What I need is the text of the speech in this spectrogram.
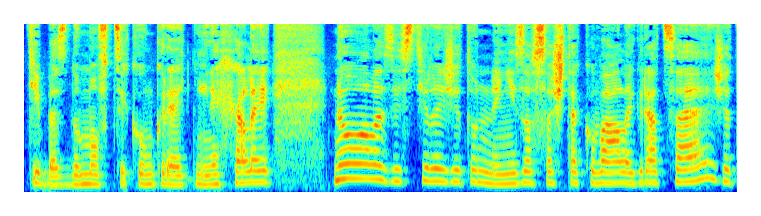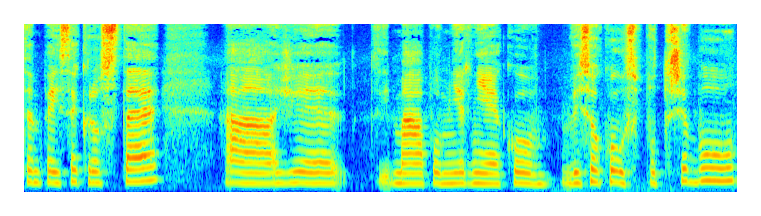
ti bezdomovci konkrétní nechali. No ale zjistili, že to není zase taková legrace, že ten pejsek roste a že má poměrně jako vysokou spotřebu,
